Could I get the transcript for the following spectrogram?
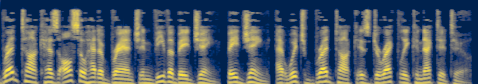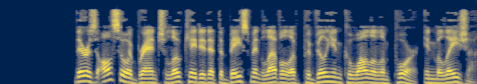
Breadtalk has also had a branch in Viva Beijing, Beijing, at which Breadtalk is directly connected to. There is also a branch located at the basement level of Pavilion Kuala Lumpur, in Malaysia.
